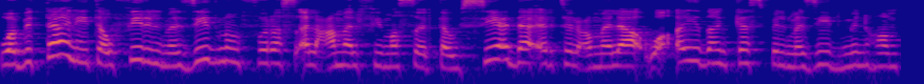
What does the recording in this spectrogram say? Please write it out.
وبالتالي توفير المزيد من فرص العمل في مصر توسيع دائرة العملاء وأيضا كسب المزيد منهم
